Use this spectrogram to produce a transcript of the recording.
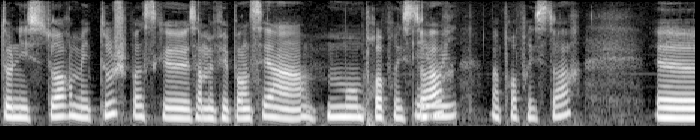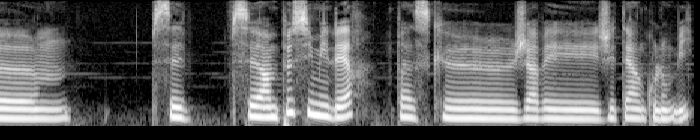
ton histoire me touche parce que ça me fait penser à mon propre histoire, oui. ma propre histoire. Euh, c'est un peu similaire parce que j'avais j'étais en Colombie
